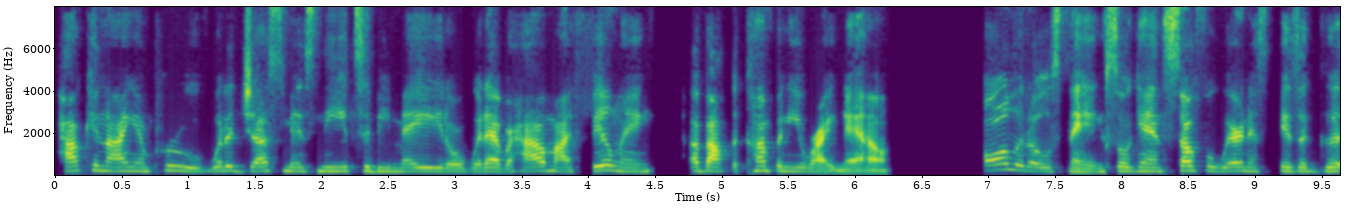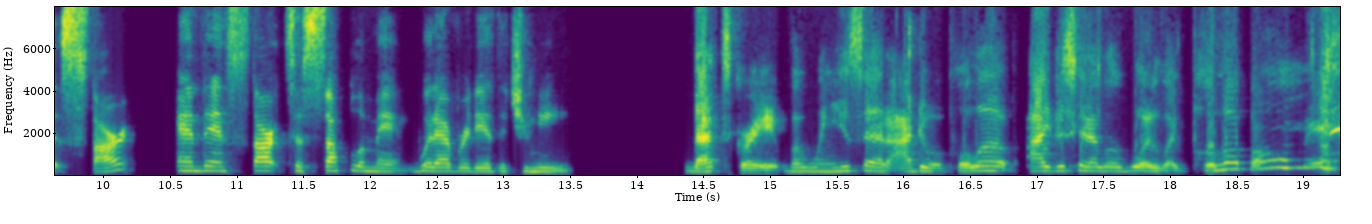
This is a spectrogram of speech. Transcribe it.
How can I improve? What adjustments need to be made or whatever? How am I feeling about the company right now? All of those things. So, again, self awareness is a good start and then start to supplement whatever it is that you need. That's great. But when you said I do a pull up, I just hear that little boy like pull up on me.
